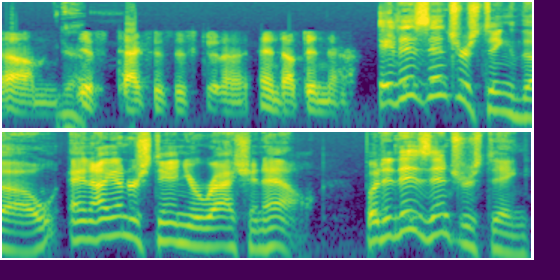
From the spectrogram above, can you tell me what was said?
Um, Yeah. If Texas is going to end up in there. It is interesting, though, and I understand your rationale, but it is interesting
